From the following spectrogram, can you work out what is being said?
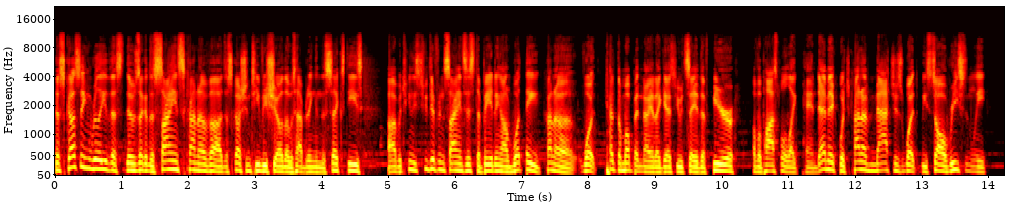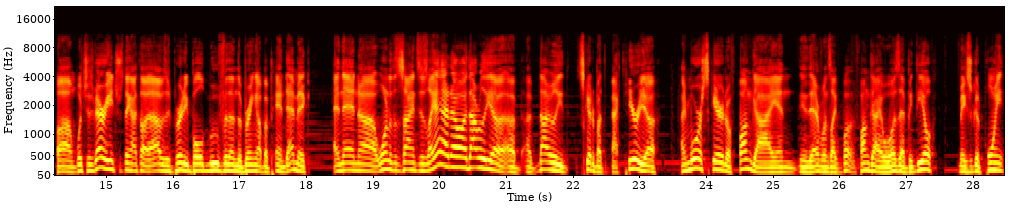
discussing really this there was like a the science kind of uh, discussion tv show that was happening in the 60s uh, between these two different scientists debating on what they kind of what kept them up at night i guess you would say the fear of a possible like pandemic which kind of matches what we saw recently um, which is very interesting. I thought that was a pretty bold move for them to bring up a pandemic. And then uh, one of the scientists is like yeah no i'm not really uh, uh, uh, not really scared about the bacteria. I'm more scared of fungi. And you know, everyone's like what? Fungi? Was that? Big deal? Makes a good point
